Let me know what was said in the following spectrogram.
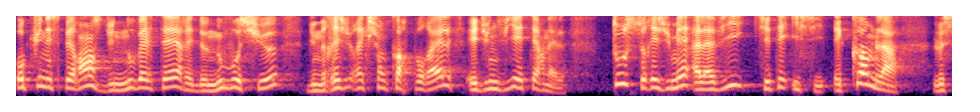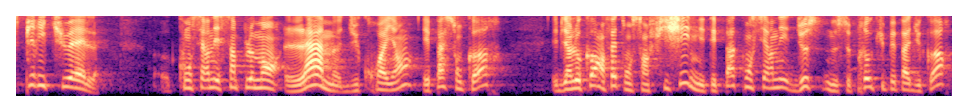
aucune espérance d'une nouvelle terre et de nouveaux cieux, d'une résurrection corporelle et d'une vie éternelle. Tout se résumait à la vie qui était ici. Et comme là, le spirituel concernait simplement l'âme du croyant et pas son corps, eh bien le corps, en fait, on s'en fichait, il n'était pas concerné, Dieu ne se préoccupait pas du corps,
